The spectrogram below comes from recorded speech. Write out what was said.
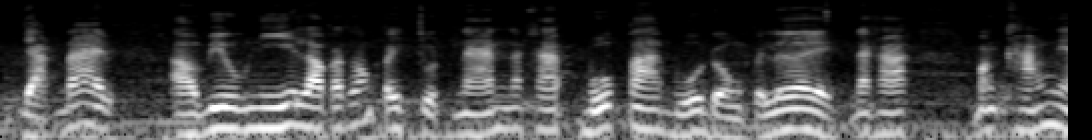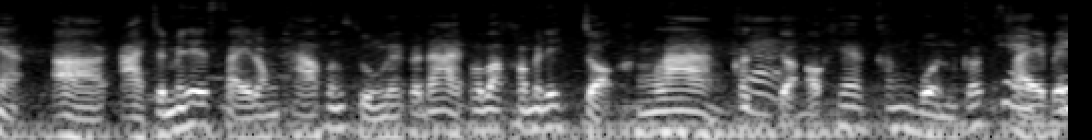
ๆ อยากได้อ่าวิวนี้เราก็ต้องไปจุดนั้นนะครับบูปลาบูดงไปเลยนะคะ บางครั้งเนี่ยอาอาจจะไม่ได้ใส่รองเท้าส้นสูงเลยก็ได้ เพราะว่าเขาไม่ได้เจาะข้างล่างเขาเจาะเอาแค่ข้างบนก็ใส่เป็น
